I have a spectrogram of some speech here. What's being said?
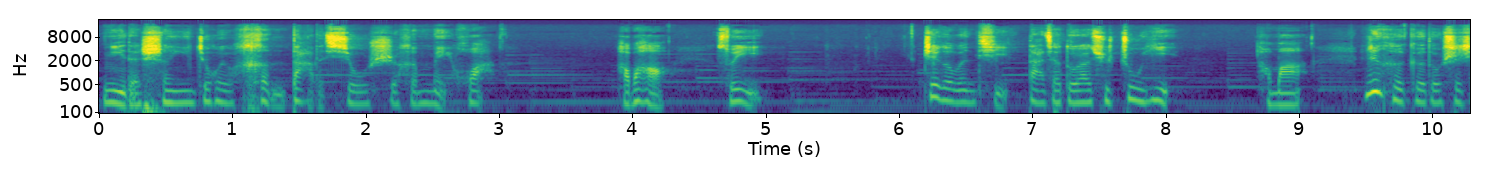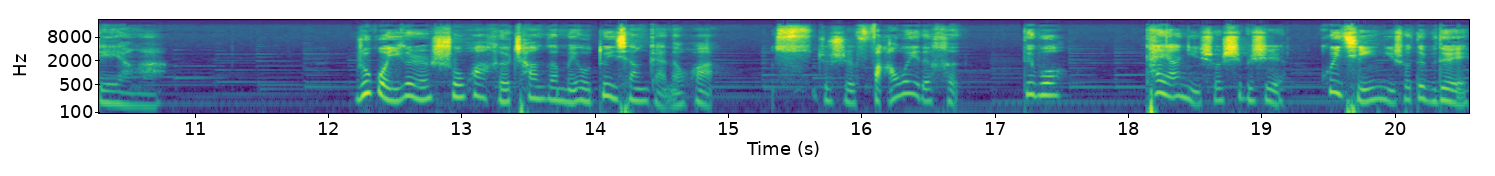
你的声音就会有很大的修饰和美化，好不好？所以这个问题大家都要去注意，好吗？任何歌都是这样啊。如果一个人说话和唱歌没有对象感的话，就是乏味的很，对不？太阳，你说是不是？慧琴，你说对不对？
